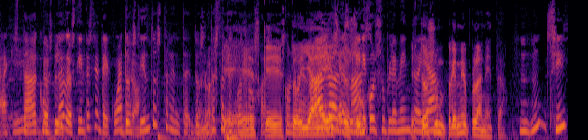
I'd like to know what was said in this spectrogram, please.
aquí Está completo. 234. 230, 234 es que, Es que esto ya es, esto es, un, con suplemento esto es un premio planeta. sí,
